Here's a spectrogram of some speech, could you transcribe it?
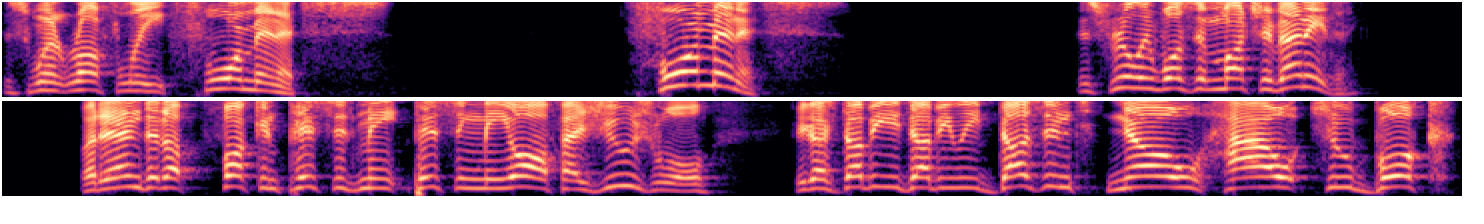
This went roughly four minutes. Four minutes. This really wasn't much of anything. But it ended up fucking pissing me, pissing me off as usual because WWE doesn't know how to book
